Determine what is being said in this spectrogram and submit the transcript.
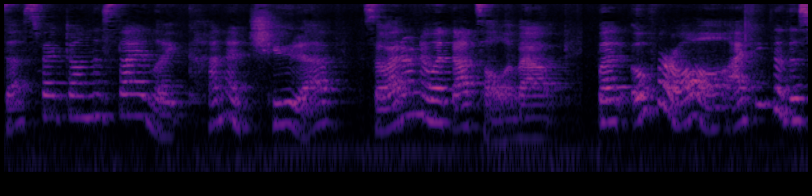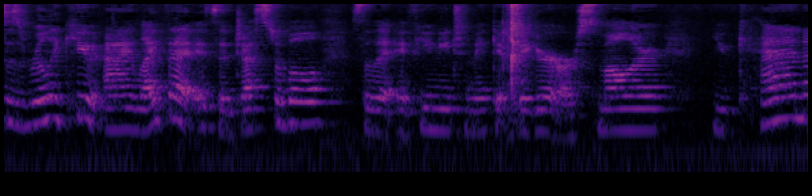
suspect on the side, like kind of chewed up. So I don't know what that's all about. But overall, I think that this is really cute and I like that it's adjustable so that if you need to make it bigger or smaller, you can.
